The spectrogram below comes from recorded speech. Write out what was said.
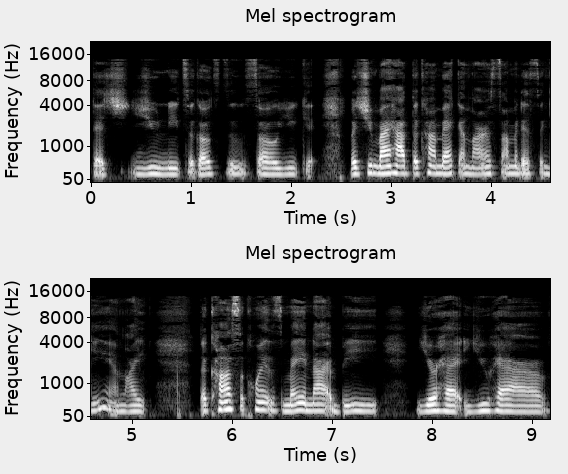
that you need to go through. So you can but you might have to come back and learn some of this again. Like the consequence may not be your ha- you have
